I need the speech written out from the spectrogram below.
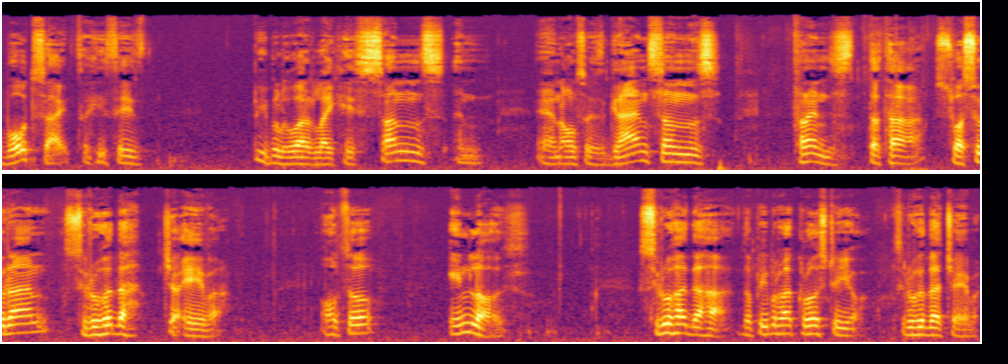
both sides he sees people who are like his sons and and also his grandsons, friends, tatha swasuran sruhada cha eva. Also, in laws, Sruhadaha, the people who are close to you, Sruhada Chayava,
